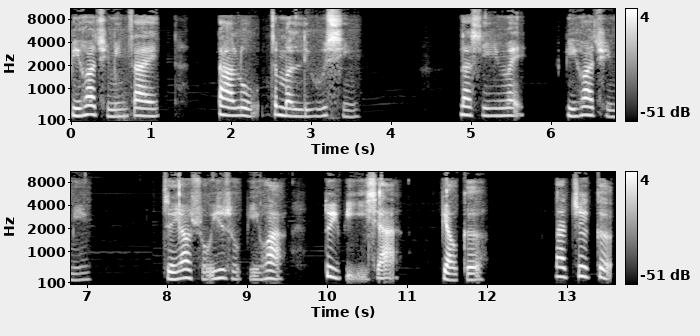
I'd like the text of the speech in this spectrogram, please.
笔画取名在大陆这么流行？那是因为笔画取名，只要数一数笔画，对比一下表格，那这个。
